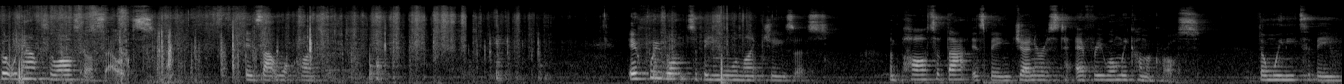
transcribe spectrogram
But we have to ask ourselves is that what Christ did? If we want to be more like Jesus, and part of that is being generous to everyone we come across, then we need to be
